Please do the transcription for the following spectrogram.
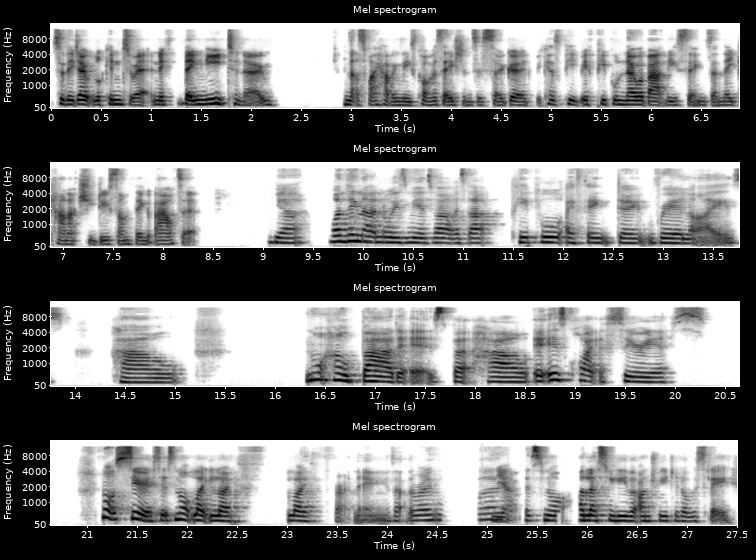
so they don't look into it. And if they need to know and that's why having these conversations is so good because pe- if people know about these things then they can actually do something about it. Yeah. One thing that annoys me as well is that people i think don't realize how not how bad it is, but how it is quite a serious, not serious, it's not like life life threatening. Is that the right word? Yeah. It's not unless you leave it untreated, obviously.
